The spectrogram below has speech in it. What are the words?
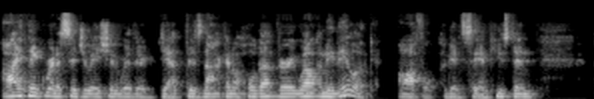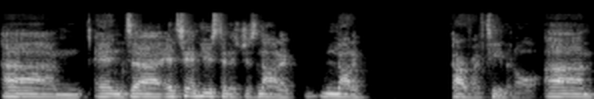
I think we're in a situation where their depth is not going to hold up very well. I mean, they looked awful against Sam Houston, um, and uh, and Sam Houston is just not a not a Power Five team at all. Um,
